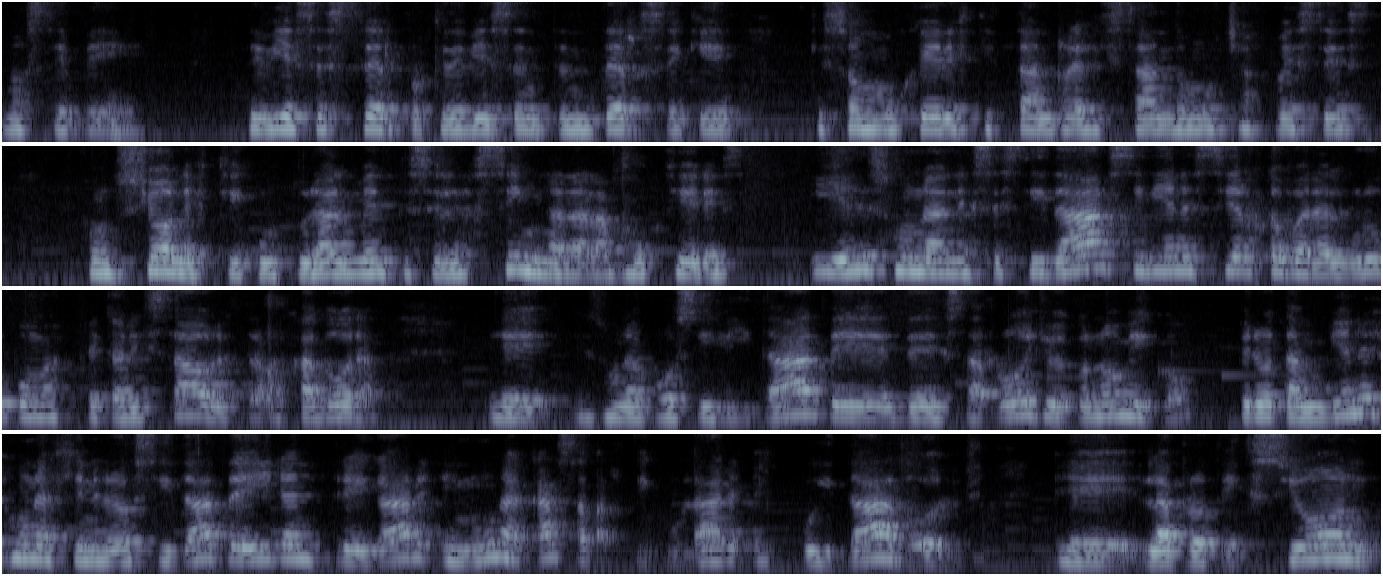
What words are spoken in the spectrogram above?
no se ve debiese ser, porque debiese entenderse que, que son mujeres que están realizando muchas veces funciones que culturalmente se le asignan a las mujeres y es una necesidad, si bien es cierto para el grupo más precarizado, las trabajadoras, eh, es una posibilidad de, desarrollo económico, pero también es una generosidad de ir a entregar en una casa particular el cuidado, eh, la protección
